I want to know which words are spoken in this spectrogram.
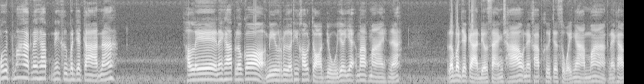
มืดมากนะครับ นี่คือบรรยากาศนะ ทะเลนะครับ แล้วก็มีเรือที่เขาจอดอยู่เยอะแยะมากมายนะแล้วบรรยากาศเดี๋ยวแสงเช้านะครับ คือจะสวยงามมากนะครับ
